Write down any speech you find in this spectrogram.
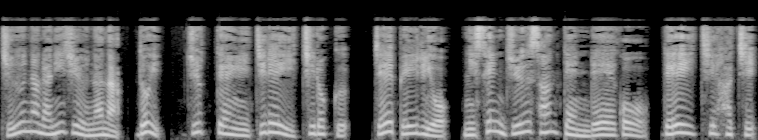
1727、ドイ、10.1016、J ペイリオ2013.05 018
